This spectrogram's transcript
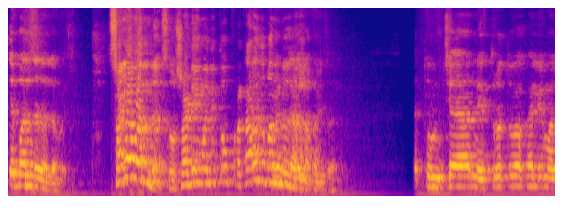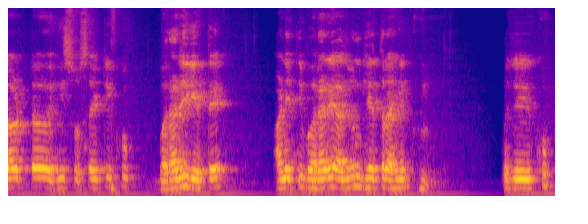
ते बंद झालं पाहिजे. सगळं बंद. सोसायटीमध्ये तो प्रकारच बंद झाला पाहिजे. तुमच्या नेतृत्वाखाली मला वाटतं ही सोसायटी खूप भरारी घेते. आणि ती भरारी अजून घेत राहील. म्हणजे खूप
